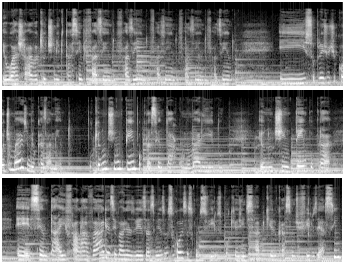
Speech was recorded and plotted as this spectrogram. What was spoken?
eu achava que eu tinha que estar sempre fazendo, fazendo, fazendo, fazendo, fazendo. E isso prejudicou demais o meu casamento, porque eu não tinha um tempo para sentar com meu marido, eu não tinha um tempo para é, sentar e falar várias e várias vezes as mesmas coisas com os filhos, porque a gente sabe que a educação de filhos é assim,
